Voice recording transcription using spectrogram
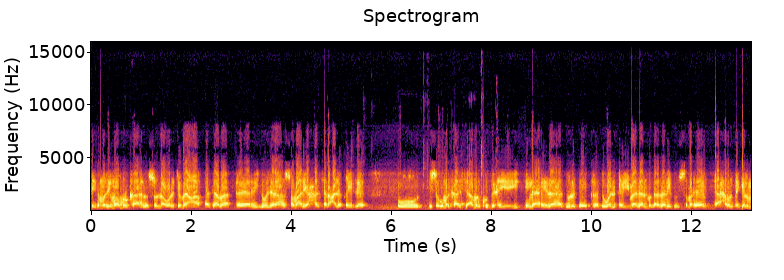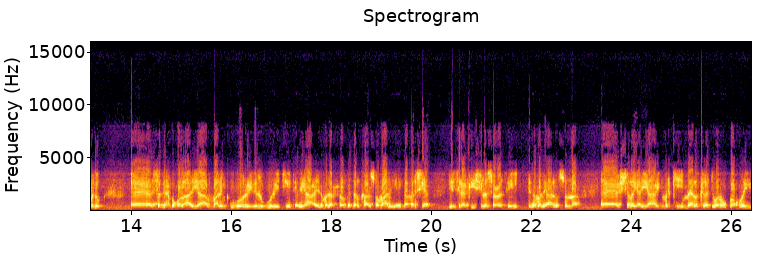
ciidamadii maamulka ahlu sunna waljamaaca maadaama ra'iisul wasaaraha soomaaliya xasan cali khayre uu isagu markaasi amar ku bixiyey in hay'adaha dowladda ee kala duwan ay yimaadaan magaaladani dhuusamareeb ee xarunta galmudug. Saddex boqol ayaa maalinkai ugu horreysay lagu wareejiyey taliyaha ciidamada xooga dalka soomaaliya ee dhaqarshe iyo saraakiishii la socotay ciidamadii ahlu sunna shalay ayay ahayd markii meelo kala duwan uu booqday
